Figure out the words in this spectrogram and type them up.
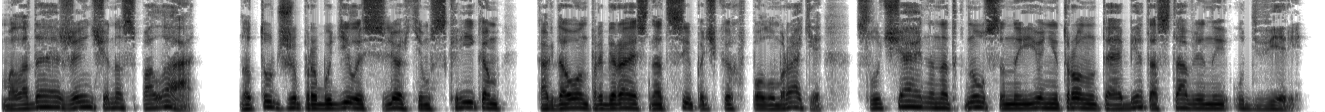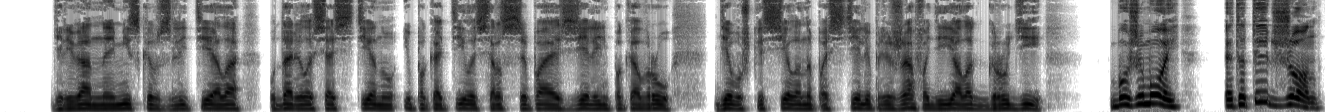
Молодая женщина спала, но тут же пробудилась с легким вскриком, когда он, пробираясь на цыпочках в полумраке, случайно наткнулся на ее нетронутый обед, оставленный у двери. Деревянная миска взлетела, ударилась о стену и покатилась, рассыпая зелень по ковру. Девушка села на постели, прижав одеяло к груди. «Боже мой, это ты, Джон?»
